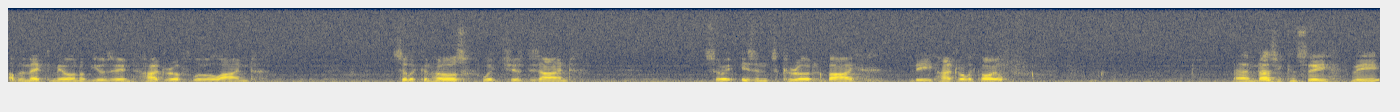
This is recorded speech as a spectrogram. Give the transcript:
I'll be making my own up using hydrofluor lined silicon hose which is designed so it isn't corroded by the hydraulic oil. And as you can see the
